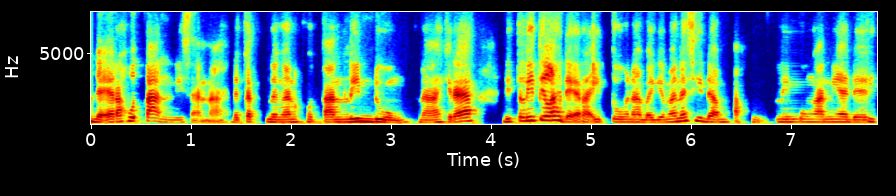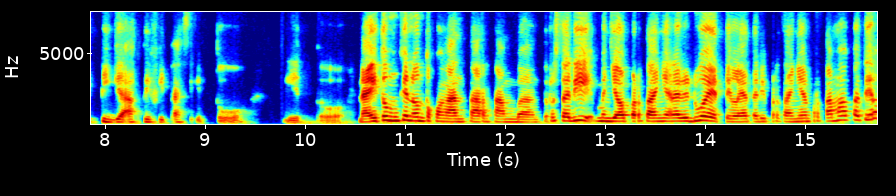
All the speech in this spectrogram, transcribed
daerah hutan di sana dekat dengan hutan lindung. Nah akhirnya ditelitilah daerah itu. Nah bagaimana sih dampak lingkungannya dari tiga aktivitas itu gitu. Nah itu mungkin untuk pengantar tambang. Terus tadi menjawab pertanyaan ada dua ya Til ya. Tadi pertanyaan pertama apa Til?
